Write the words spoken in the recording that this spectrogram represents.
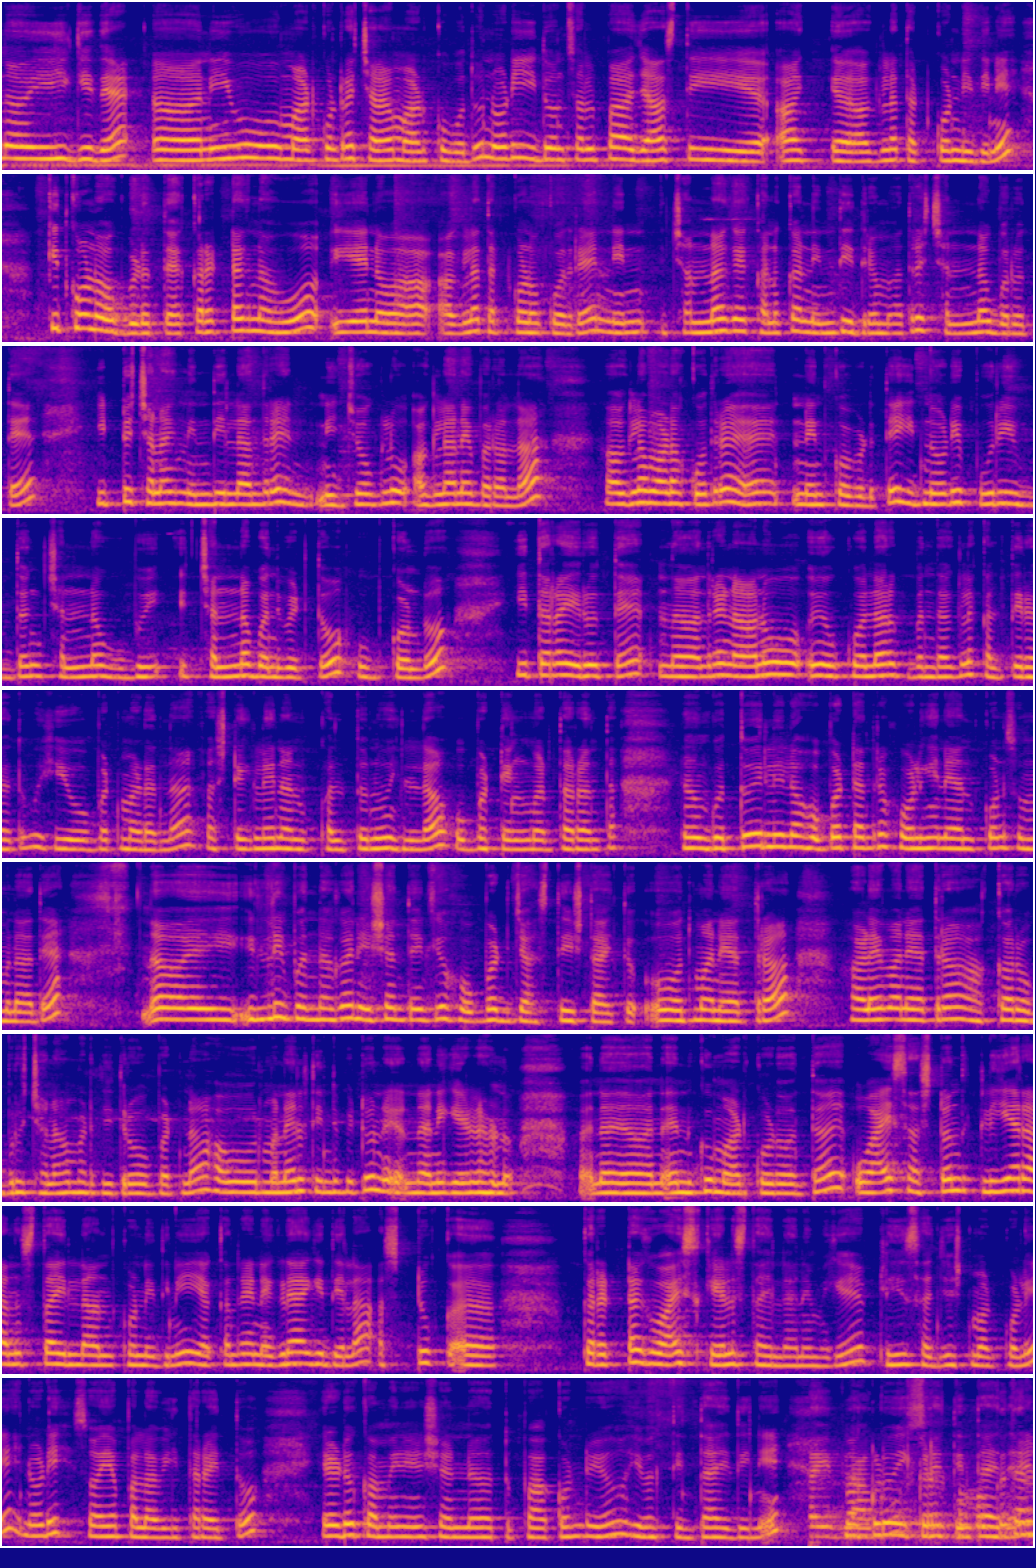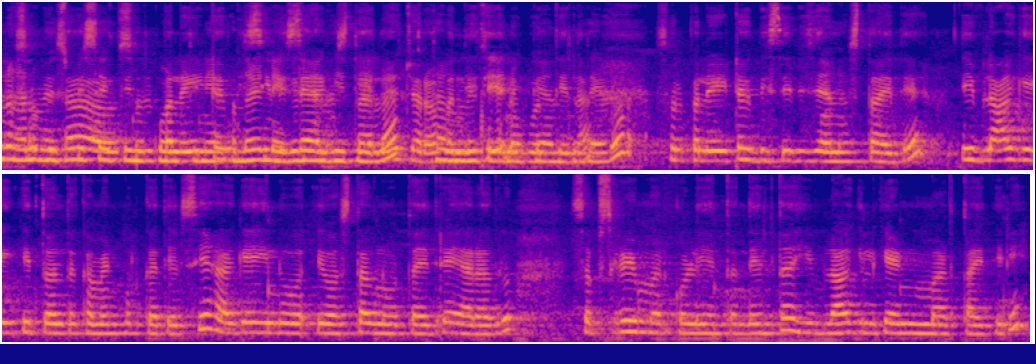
ಹೀಗಿದೆ. ನೀವು ಮಾಡಿಕೊಂಡ್ರೆ ಚೆನ್ನಾಗಿ ಮಾಡ್ಕೋಬೋದು. ನೋಡಿ, ಇದೊಂದು ಸ್ವಲ್ಪ ಜಾಸ್ತಿ ಅಗಲ ತಟ್ಕೊಂಡಿದ್ದೀನಿ. ಕಿತ್ಕೊಂಡು ಹೋಗ್ಬಿಡುತ್ತೆ. ಕರೆಕ್ಟಾಗಿ ನಾವು ಏನು ಅಗಲ ತಟ್ಕೊಳಕ್ಕೆ ಹೋದರೆ ನಿನ್, ಚೆನ್ನಾಗೆ ಕನಕ ನಿಂದಿದ್ರೆ ಮಾತ್ರ ಚೆನ್ನಾಗಿ ಬರುತ್ತೆ. ಇಟ್ಟು ಚೆನ್ನಾಗಿ ನಿಂದಿಲ್ಲ ಅಂದರೆ ನಿಜವಾಗ್ಲೂ ಅಗಲನೇ ಬರೋಲ್ಲ. ಅಗಲ ಮಾಡೋಕ್ಕೆ ಹೋದರೆ ನಿಂತ್ಕೊಬಿಡುತ್ತೆ. ಇದು ನೋಡಿ ಪೂರಿ ಉಬ್ದಂಗೆ ಚೆನ್ನಾಗಿ ಉಬ್ಬಿ ಚೆನ್ನಾಗಿ ಬಂದುಬಿಡ್ತು, ಉಬ್ಕೊಂಡು. ಈ ಥರ ಇರುತ್ತೆ. ಅಂದರೆ ನಾನು ಕೋಲಾರಕ್ಕೆ ಬಂದಾಗಲೇ ಕಲ್ತಿರೋದು ಈ ಒಬ್ಬಟ್ಟು ಮಾಡೋದನ್ನ ಫಸ್ಟಿಗಲೇ ನಾನು ಕಲ್ತೂ ಇಲ್ಲ. ಒಬ್ಬಟ್ಟು ಹೆಂಗೆ ಮಾಡ್ತಾರೆ ಅಂತ ನನಗೆ ಗೊತ್ತೂ ಇರಲಿಲ್ಲ. ಒಬ್ಬಟ್ಟು ಅಂದರೆ ಹೋಳಿಗೆನೆ ಅಂದ್ಕೊಂಡು ಸುಮ್ಮನಾದೆ ಇಲ್ಲಿಗೆ ಬಂದಾಗ ನಿಶಾಂತನಿಗೆ ಒಬ್ಬಟ್ಟು ಜಾಸ್ತಿ ಇಷ್ಟ ಆಯಿತು. ಹೋದ ಮನೆ ಹತ್ರ ಹಳೆ ಮನೆ ಹತ್ರ ಅಕ್ಕರೊಬ್ಬರು ಚೆನ್ನಾಗಿ ಮಾಡ್ತಿದ್ರು ಒಬ್ಬಟ್ಟನ್ನ ಅವ್ರ ಮನೇಲಿ ತಿಂದುಬಿಟ್ಟು ನನಗೆ ಹೇಳೋಣ ನನಗೂ ಮಾಡಿಕೊಡು ಅಂತ ವಾಯ್ಸ್ ಅಷ್ಟೊಂದು ಕ್ಲಿಯರ್ ಅನ್ನಿಸ್ತಾ ಇಲ್ಲ ಅಂದ್ಕೊಂಡಿದ್ದೀನಿ ಯಾಕಂದರೆ ನೆಗಡಿ ಆಗಿದೆಯಲ್ಲ, ಅಷ್ಟು ಕರೆಕ್ಟಾಗಿ ವಾಯ್ಸ್ ಕೇಳಿಸ್ತಾ ಇಲ್ಲ ನಿಮಗೆ ಪ್ಲೀಸ್ ಅಡ್ಜಸ್ಟ್ ಮಾಡ್ಕೊಳ್ಳಿ. ನೋಡಿ ಸೋಯಾ ಪಲಾವ್ ಈ ಥರ ಇತ್ತು. ಎರಡು ಕಾಂಬಿನೇಷನ್ ತುಪ್ಪ ಹಾಕೊಂಡು ಇವಾಗ ತಿಂತಾ ಇದ್ದೀನಿ. ಮಕ್ಕಳು ಈ ಕಡೆ ತಿಂತಾ ಇದ್ದಾರೆ. ನಾನು ಬಿಸಿ ಬಿಸಿಯಾಗಿ ತಿಂದ್ಕೊಳ್ತೀನಿ. ಯಾಕಂದರೆ ನೆಗಡಿ ಆಗಿದೆಯಲ್ಲ ಏನೋ ಗೊತ್ತಿಲ್ಲ ಸ್ವಲ್ಪ ಲೈಟಾಗಿ ಬಿಸಿ ಬಿಸಿ ಅನ್ನಿಸ್ತಾ ಇದೆ. ಈ ಬ್ಲಾಗ್ ಹೇಗಿತ್ತು ಅಂತ ಕಮೆಂಟ್ ಮೂಲಕ ತಿಳಿಸಿ. ಹಾಗೆ ಇನ್ನು ಹೊಸ್ದಾಗಿ ನೋಡ್ತಾ ಇದ್ರೆ ಯಾರಾದರೂ ಸಬ್ಸ್ಕ್ರೈಬ್ ಮಾಡ್ಕೊಳ್ಳಿ ಅಂತಂದು ಹೇಳ್ತಾ ಈ ಬ್ಲಾಗ್ ಇಲ್ಲಿಗೆ ಎಂಡ್ ಮಾಡ್ತಾ ಇದ್ದೀನಿ.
